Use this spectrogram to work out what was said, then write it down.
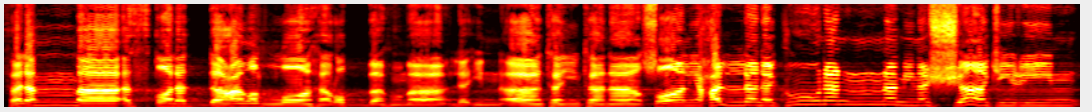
فلما أثقلت دعوا الله ربهما لئن آتيتنا صالحا لنكونن من الشاكرين.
